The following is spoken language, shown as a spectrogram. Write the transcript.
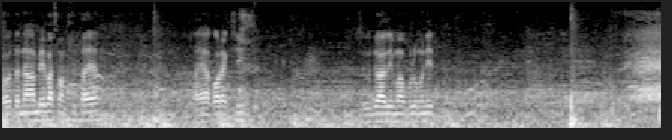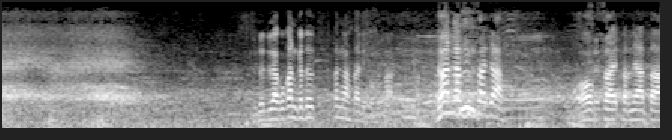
Oh, tendangan bebas maksud saya. Saya koreksi. Sudah 50 menit. Sudah dilakukan ke tengah tadi pemirsa. Dan langsung saja offside ternyata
